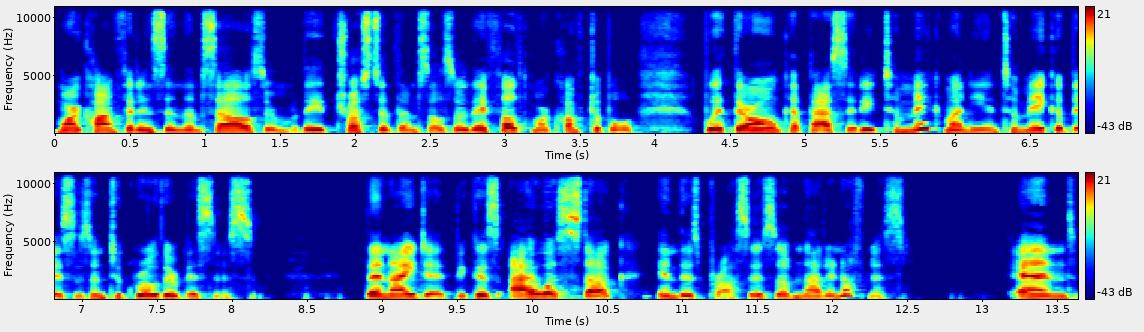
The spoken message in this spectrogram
more confidence in themselves or they trusted themselves or they felt more comfortable with their own capacity to make money and to make a business and to grow their business than I did because I was stuck in this process of not enoughness. And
